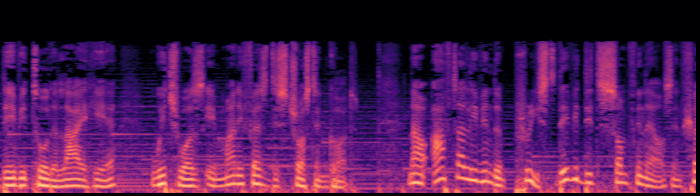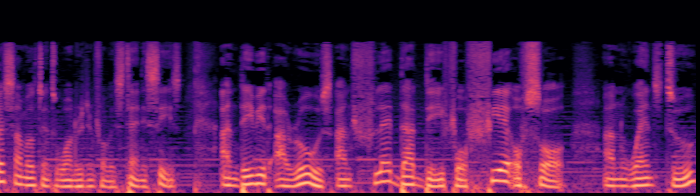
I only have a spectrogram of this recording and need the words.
David told a lie here, which was a manifest distrust in God. Now, after leaving the priest, David did something else. In 1 Samuel 21, reading from verse 10, it says, And David arose and fled that day for fear of Saul, and went to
